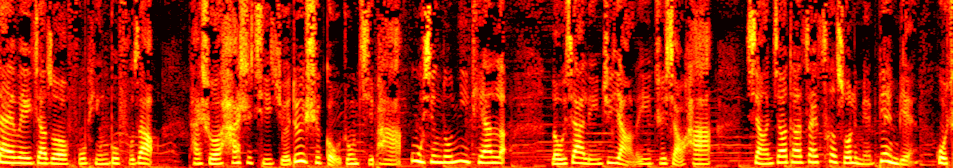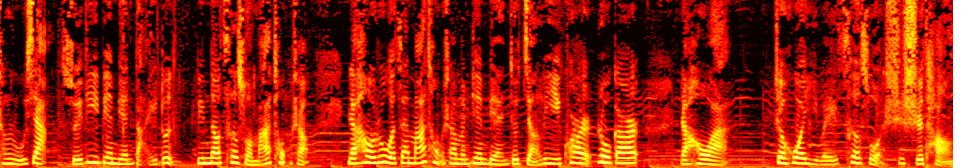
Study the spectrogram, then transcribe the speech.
下一位叫做浮萍不浮躁，他说哈士奇绝对是狗中奇葩，悟性都逆天了。楼下邻居养了一只小哈，想教它在厕所里面便便，过程如下：随地便便打一顿，拎到厕所马桶上，然后如果在马桶上面便便，就奖励一块肉干儿。然后啊，这货以为厕所是食堂，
